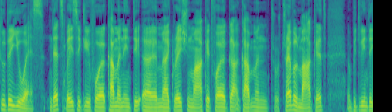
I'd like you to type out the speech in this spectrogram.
to the US. That's basically for a common uh, migration market, for a common tra travel market between the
